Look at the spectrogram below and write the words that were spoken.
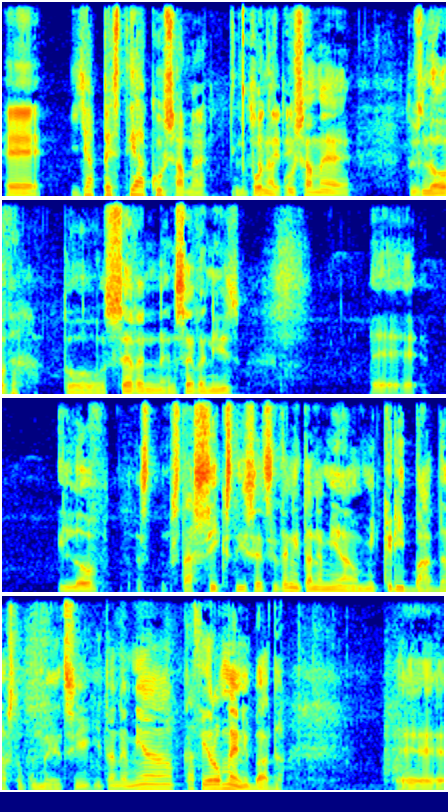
Ε, για πες τι ακούσαμε. Λοιπόν, Σωτήρη. ακούσαμε τους Love, το 7 and 7 is. Ε, η Love σ- στα 60s έτσι, δεν ήταν μια μικρή μπάντα, ας το πούμε έτσι. Ήταν μια καθιερωμένη μπάντα. Ε,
